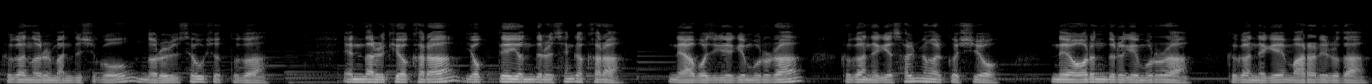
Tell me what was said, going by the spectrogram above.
그가 너를 만드시고 너를 세우셨도다. 옛날을 기억하라 역대 연대를 생각하라 내 아버지에게 물으라 그가 내게 설명할 것이요 내 어른들에게 물으라 그가 내게 말하리로다.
